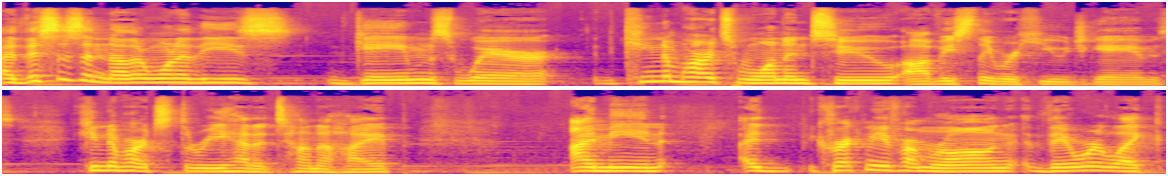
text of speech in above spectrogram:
uh, this is another one of these games where Kingdom Hearts 1 and 2 obviously were huge games. Kingdom Hearts 3 had a ton of hype. I mean, I correct me if I'm wrong, they were like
